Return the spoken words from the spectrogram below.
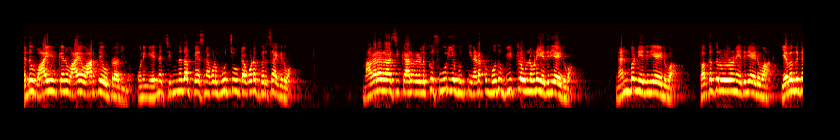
எதுவும் வாய் இருக்கேன்னு வாயை வார்த்தையை விட்டுறாதீங்க. நீங்கள் என்ன சின்னதாக பேசினா கூட மூச்சு விட்டா கூட பெருசாகிடுவான் மகர ராசிக்காரர்களுக்கு சூரிய புத்தி நடக்கும்போது வீட்டில் உள்ளவனே எதிரியாயிடுவான். நண்பன் எதிரியாயிடுவான். பக்கத்தில் உள்ளவன் எதிரியாயிடுவான். எவங்கிட்ட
